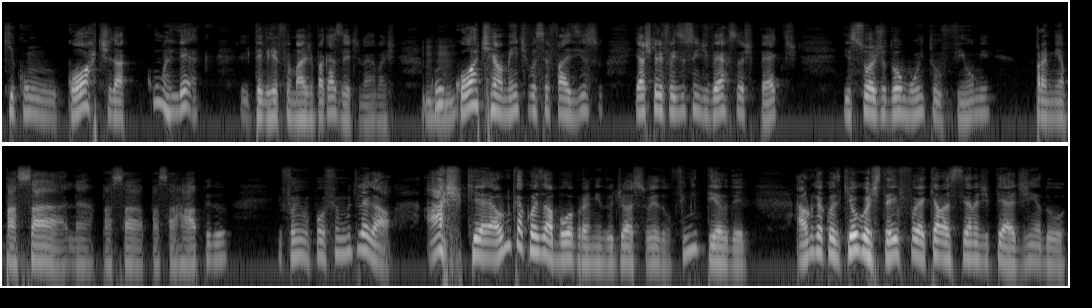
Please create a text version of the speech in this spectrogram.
que com um corte da. Com, ele teve refilmagem pra cacete, né? Mas com Uhum. um corte realmente você faz isso. E acho que ele fez isso em diversos aspectos. Isso ajudou muito o filme pra mim a passar, né? Passar, passar rápido. E foi um, pô, um filme muito legal. Acho que a única coisa boa pra mim do Joss Whedon, o filme inteiro dele, a única coisa que eu gostei foi aquela cena de piadinha do,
